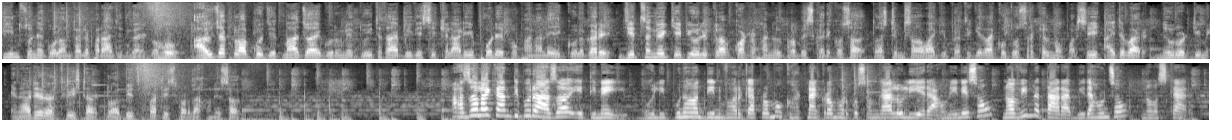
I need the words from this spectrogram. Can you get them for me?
तीन शून्य गोल अन्तरले पराजित गरेको हो। आयोजक क्लबको जितमा जय गुरुङले दुई तथा विदेशी खेलाडी फोडे फोफानाले एक गोल गरे। जितसँगै KP Oli club quarter final प्रवेश गरेको छ। दस टिम सहभागी प्रतियोगिताको दोस्रो खेलमा पर्सि आइतबार न्युरो टिम एनआरटे र थ्री स्टार क्लब बीच प्रतिस्पर्धा हुनेछ। आजलाई कान्तिपुर आज यति नै। भोलि पुनः दिनभरका प्रमुख घटनाक्रमहरूको सङ्गालो लिएर आउने नै छौँ। नवीन र तारा बिदा हुन्छौँ। नमस्कार।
